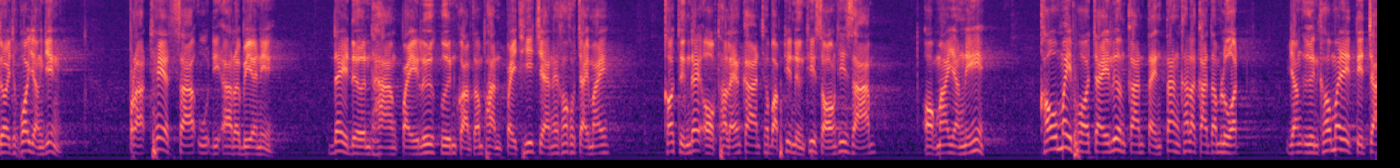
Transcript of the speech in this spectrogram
โดยเฉพาะอย่างยิ่งประเทศซาอุดิอาระเบียนี่ได้เดินทางไปลื้อฟื้นความสัมพันธ์ไปชี้แจงให้เขาเข้าใจไหมเขาถึงได้ออกแถลงการฉบับที่หนึ่งที่สองที่สามออกมาอย่างนี้เขาไม่พอใจเรื่องการแต่งตั้งข้าราชการตำรวจ อย่างอื่นเขาไม่ได้ติดใจ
